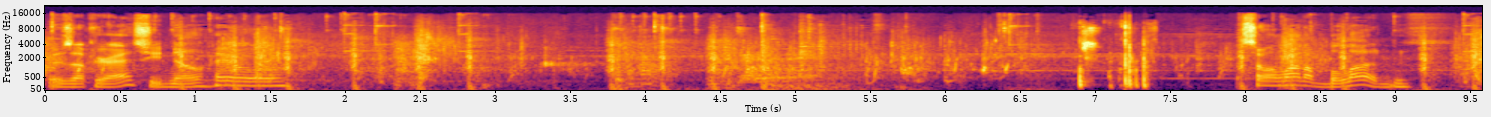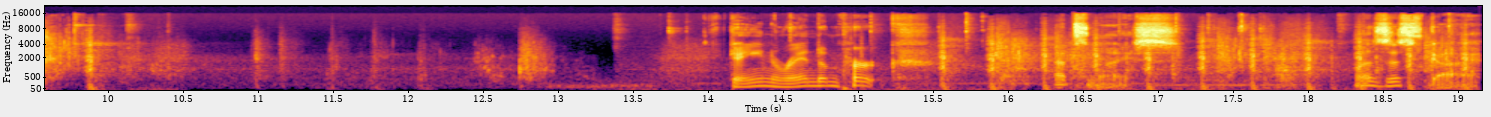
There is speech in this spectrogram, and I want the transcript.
If it was up your ass, you'd know. Hey, So a lot of blood. Gain random perk. That's nice. What is this guy?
